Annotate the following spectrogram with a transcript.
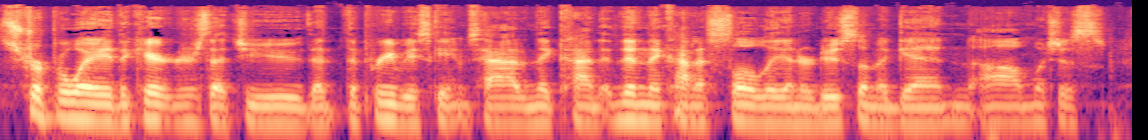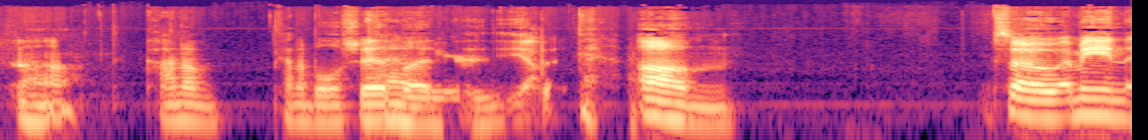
strip away the characters that you that the previous games had and they kind of then they kind of slowly introduce them again um, which is Uh-huh. kind of kind of bullshit. Kinda but weird, yeah, um. So I mean,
